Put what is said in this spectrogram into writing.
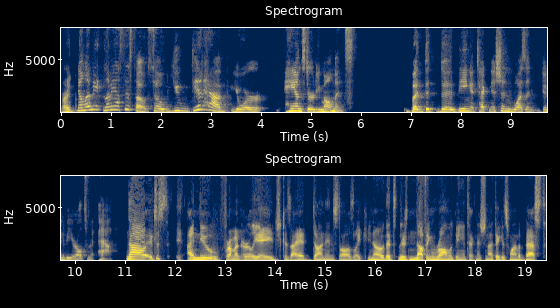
Right. Now, let me, let me ask this though. So you did have your hands dirty moments but the the being a technician wasn't going to be your ultimate path. No it just i knew from an early age because i had done installs like you know that's there's nothing wrong with being a technician. I think it's one of the best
